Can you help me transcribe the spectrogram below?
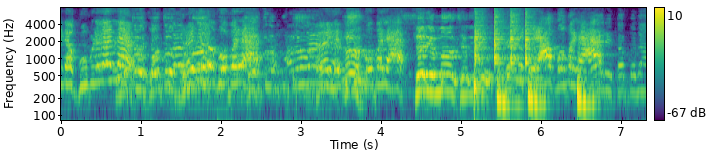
நான் கூப்பிடவே இல்ல. கோத்துல கூப்பிடல? கூப்பிடல? சரி கண்டாரா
